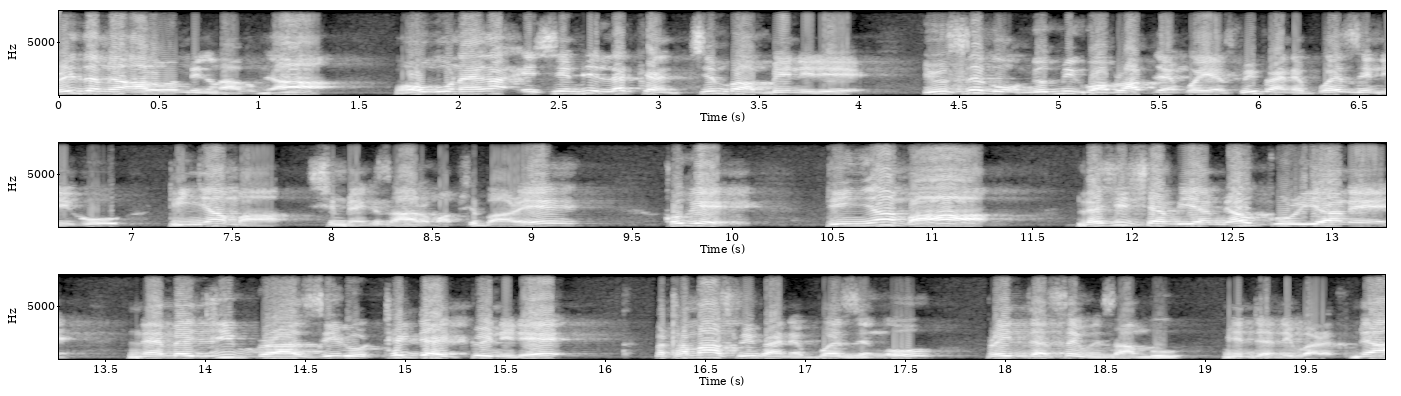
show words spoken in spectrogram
ပရိသတ်များအားလုံးပဲမင်္ဂလာခင်ဗျာမော်ဂိုနိုင်ကအင်ရှင်ဖြစ်လက်ခံကျင်းပပေးနေတဲ့ယူဆက်ကုံအမျိုးသမီးကွာဗလာပြိုင်ပွဲရဲ့ semi final ပွဲစဉ်တွေကိုဒီညမှာရှင်မြန်ကစားတော့မှာဖြစ်ပါတယ်ဟုတ်ကဲ့ဒီညမှာလက်ရှိချန်ပီယံမြောက်ကိုရီးယားနဲ့နာမည်ကြီးဘရာဇီးတို့ထိတ်တိုက်တွေ့နေတဲ့ပထမ semi final ပွဲစဉ်ကိုပရိသတ်စိတ်ဝင်စားမှုမြင့်တက်နေပါတယ်ခင်ဗျာ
